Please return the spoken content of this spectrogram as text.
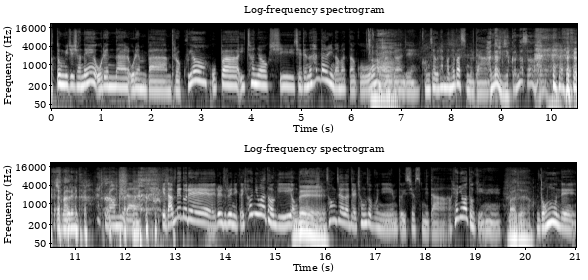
악동 뮤지션의 오랜 날 오랜 밤 들었고요. 오빠 이찬혁 씨 제대는 한 달이 남았다고 저희가 이제 검색을 한번 해봤습니다. 한 달이 이제 끝났어. 축하드립니다. 돌아옵니다. 남매 노래를 들으니까 현이와 덕이 네. 주신 성자가 될 청소부님 또 있으셨습니다. 현이와 덕이 맞아요. 너무 근데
